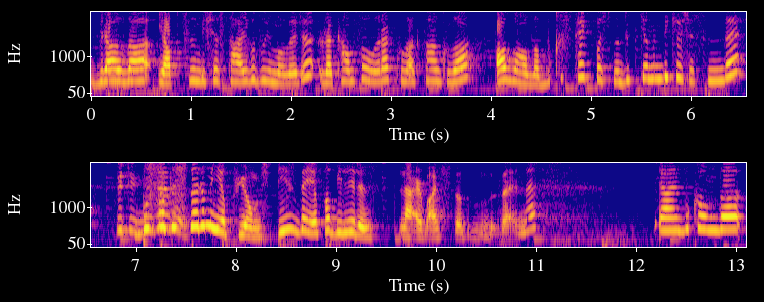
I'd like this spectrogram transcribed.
biraz daha yaptığım işe saygı duymaları rakamsal olarak kulaktan kulağa Allah Allah bu kız tek başına dükkanın bir köşesinde Bütün bu güzel mi? satışları mı yapıyormuş? Biz de yapabilirizler başladı bunun üzerine. Yani bu konuda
